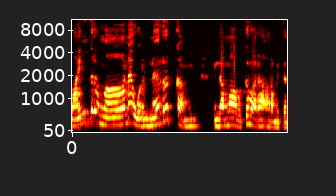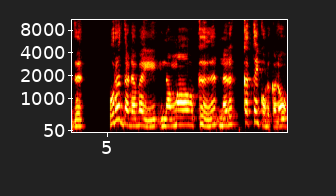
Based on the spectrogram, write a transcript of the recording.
பயங்கரமான ஒரு நெருக்கம் இந்த அம்மாவுக்கு வர ஆரம்பித்தது. ஒரு தடவை இந்த அம்மாவுக்கு நெருக்கத்தை கொடுக்கணும்.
